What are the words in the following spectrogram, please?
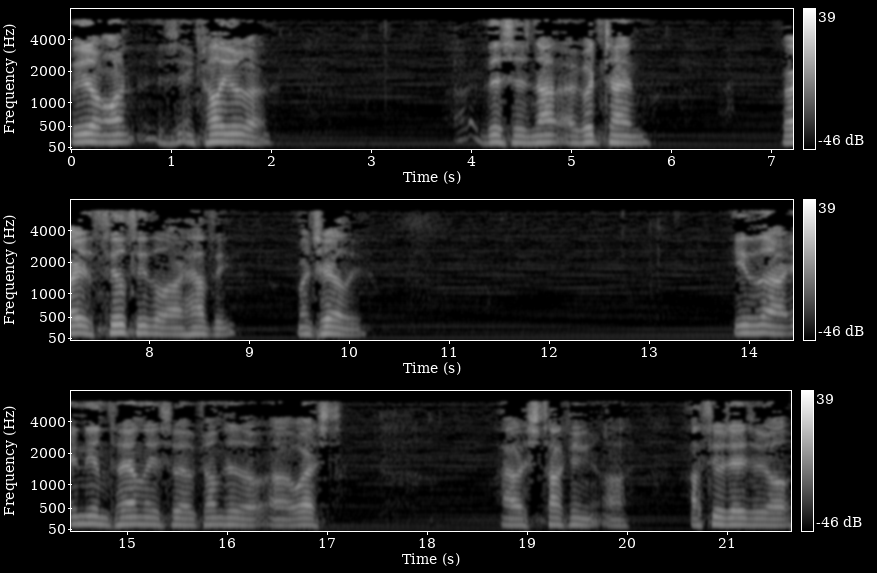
we don't want, in Kali Yuga, this is not a good time. Very few people are happy materially. Even our Indian families who have come to the uh, West, I was talking uh, a few days ago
